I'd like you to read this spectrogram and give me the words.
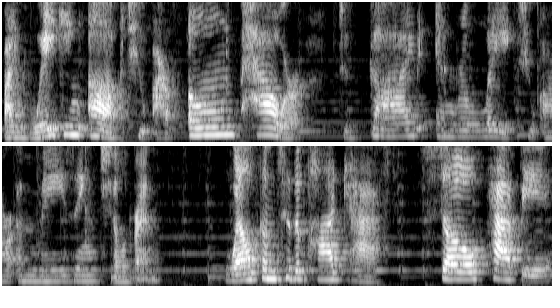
By waking up to our own power to guide and relate to our amazing children. Welcome to the podcast. So happy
